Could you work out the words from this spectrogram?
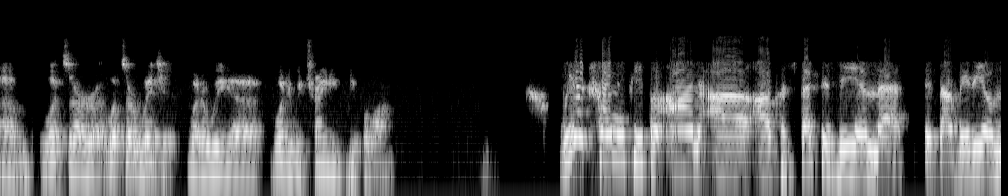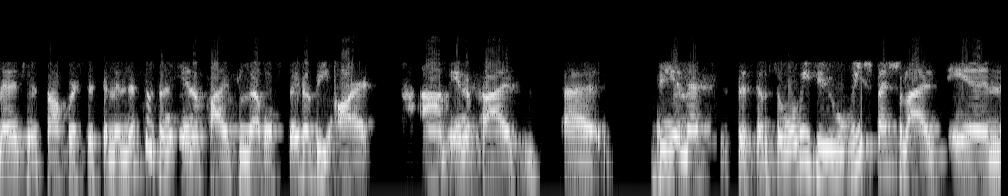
um, what's our what's our widget? What are we uh, what are we training people on? We are training people on uh, our Perspective VMS. It's our video management software system, and this is an enterprise level, state of the art um, enterprise uh, VMS system. So what we do, we specialize in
